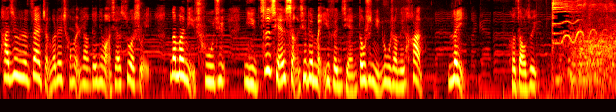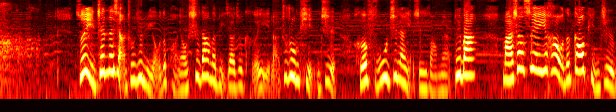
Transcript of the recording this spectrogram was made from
他就是在整个这成本上给你往下缩水。那么你出去，你之前省下的每一分钱，都是你路上的汗、泪和遭罪。所以，真的想出去旅游的朋友，适当的比较就可以了。注重品质和服务质量也是一方面，对吧？马上四月一号，我的高品质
